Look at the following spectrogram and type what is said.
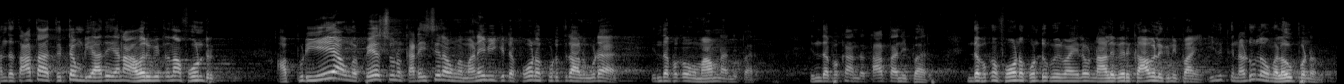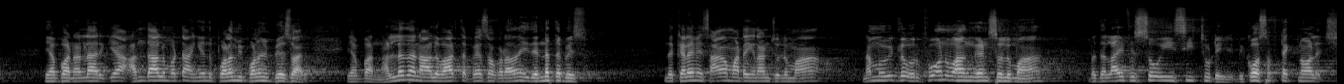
அந்த தாத்தா திட்ட முடியாது ஏன்னா அவர் வீட்டில் தான் ஃபோன் இருக்கு. அப்படியே அவங்க பேசணும். கடைசியில் அவங்க மனைவி கிட்ட ஃபோனை கொடுத்துட்டாலும் கூட இந்த பக்கம் உங்கள் மாமனார் நிற்பார் இந்த பக்கம் அந்த தாத்தா நிற்பார் இந்த பக்கம் ஃபோனை கொண்டு போயிடுவாங்களோ நாலு பேர் காவலுக்கு நிற்பாங்க இதுக்கு நடுவில் அவங்க லவ் பண்ணணும். ஏன்பா நல்லா இருக்கியா? அந்த ஆள் மட்டும் அங்கேருந்து புலம்பி புலம்பி பேசுவார். ஏன்பா நல்லதை நாலு வார்த்தை பேசக்கூடாதுன்னு இது என்னத்தை பேசும்? இந்த கிழமை சாக மாட்டேங்கிறான்னு சொல்லுமா? நம்ம வீட்டில் ஒரு ஃபோன் வாங்குங்கன்னு சொல்லுமா? But the life is so easy today because of technology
